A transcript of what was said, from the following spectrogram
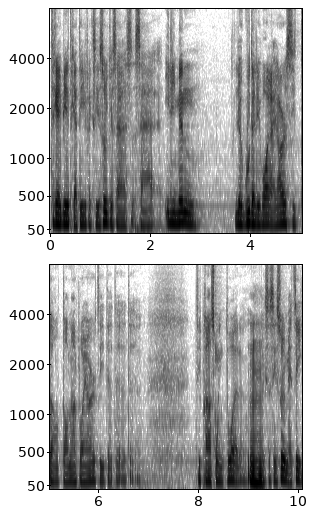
très bien traité. Fait que c'est sûr que ça, ça, ça élimine le goût d'aller voir ailleurs si ton, ton employeur tu sais, te- te- te- tu sais, prend soin de toi. Là. Mhm. Fait que ça, c'est sûr, mais tu sais,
